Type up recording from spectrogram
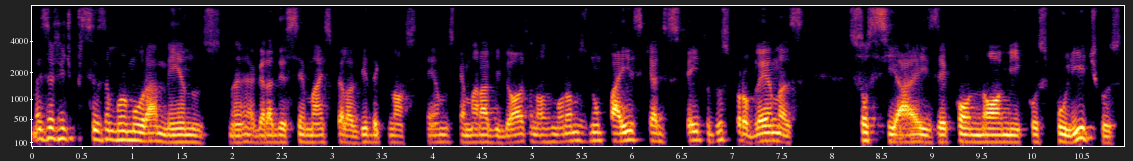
mas a gente precisa murmurar menos, né? agradecer mais pela vida que nós temos, que é maravilhosa. Nós moramos num país que, a despeito dos problemas sociais, econômicos, políticos,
